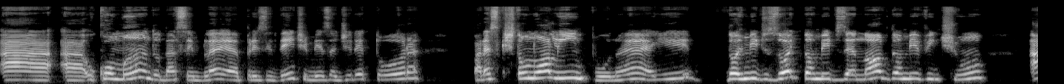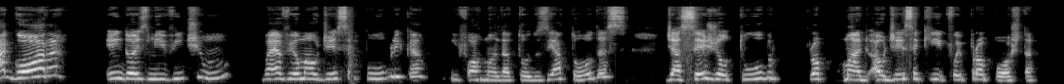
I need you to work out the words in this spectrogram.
a, o comando da Assembleia, presidente mesa diretora, parece que estão no Olimpo, né? E 2018, 2019, 2021. Agora, em 2021, vai haver uma audiência pública, informando a todos e a todas, dia 6 de outubro, uma audiência que foi proposta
